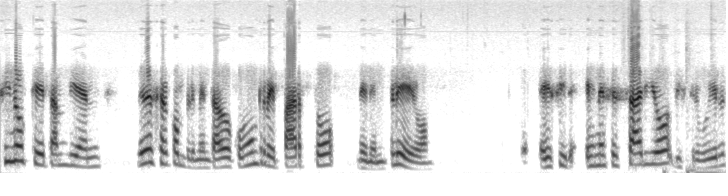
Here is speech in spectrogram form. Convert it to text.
sino que también debe ser complementado con un reparto del empleo. Es decir, es necesario distribuir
